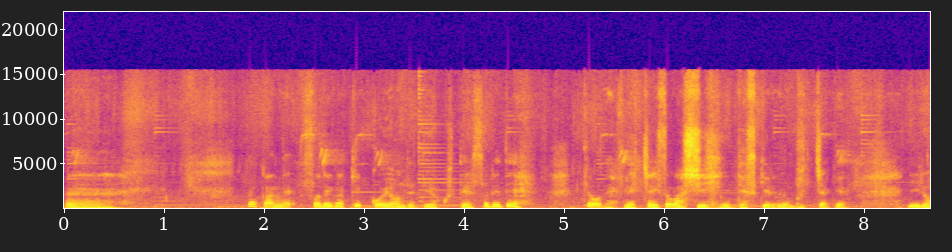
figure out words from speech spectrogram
うん、なんかね、それが結構読んでてよくて、それで、今日ね、めっちゃ忙しいんですけれども、ぶっちゃけ。いろ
